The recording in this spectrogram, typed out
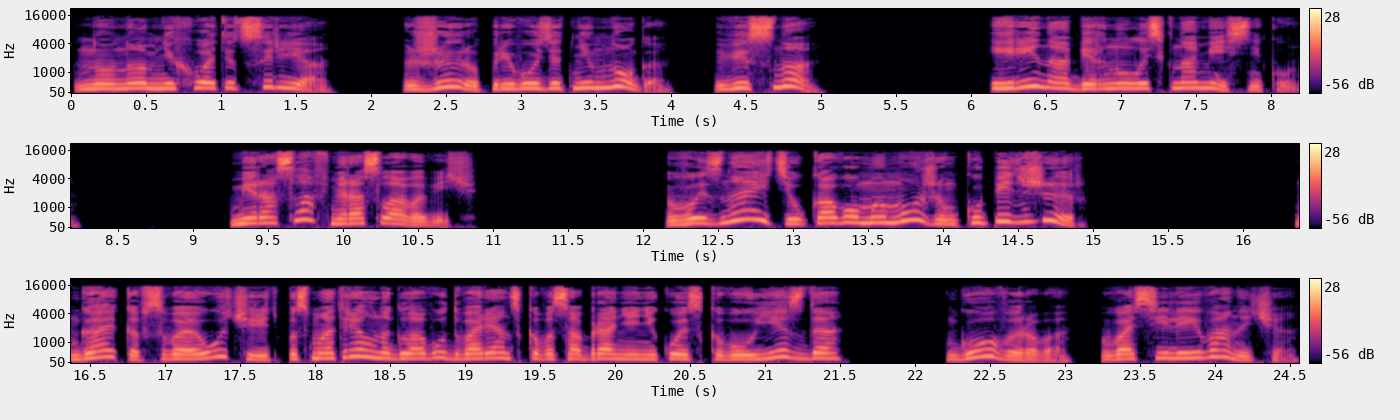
но нам не хватит сырья. Жира привозят немного. Весна. Ирина обернулась к наместнику. «Мирослав Мирославович, вы знаете, у кого мы можем купить жир?» Гайка, в свою очередь, посмотрел на главу дворянского собрания Никольского уезда Говорова Василия Ивановича,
